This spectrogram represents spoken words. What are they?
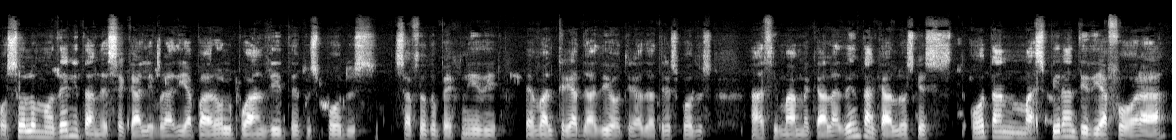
Ο Σόλομον δεν ήταν σε καλή βραδιά, παρόλο που αν δείτε τους πόντους σε αυτό το παιχνίδι έβαλε 32-33 πόντους, αν θυμάμαι καλά. Δεν ήταν καλός και όταν μας πήραν τη διαφορά,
